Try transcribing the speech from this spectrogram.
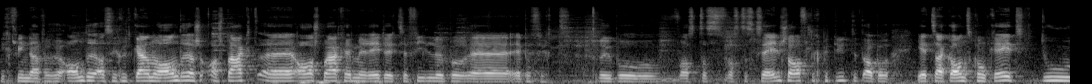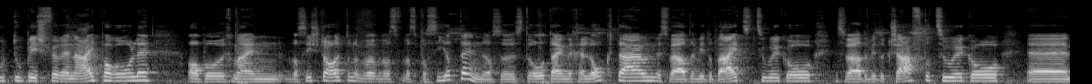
Ich finde einfach andere, also ich würde gerne noch andere Aspekte äh, ansprechen. Wir reden jetzt viel über äh, eben vielleicht darüber, was das, was das gesellschaftlich bedeutet, aber jetzt auch ganz konkret, du, du bist für eine Nein-Parole. Aber ich meine, was ist da was, was passiert denn? Also es droht eigentlich ein Lockdown, es werden wieder Beizen zugehen, es werden wieder Geschäfte zugehen, äh,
